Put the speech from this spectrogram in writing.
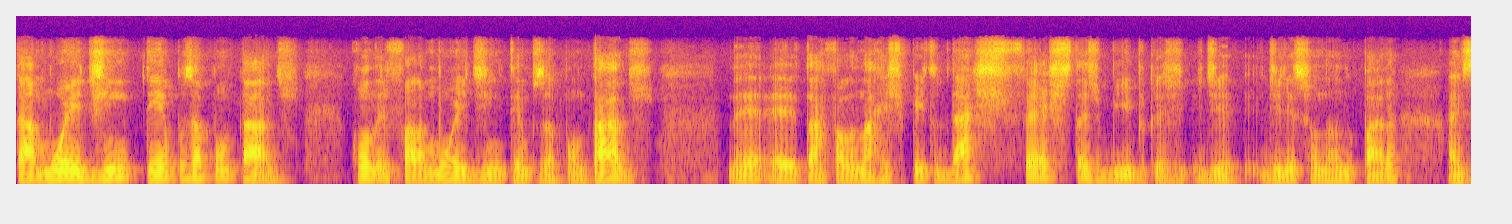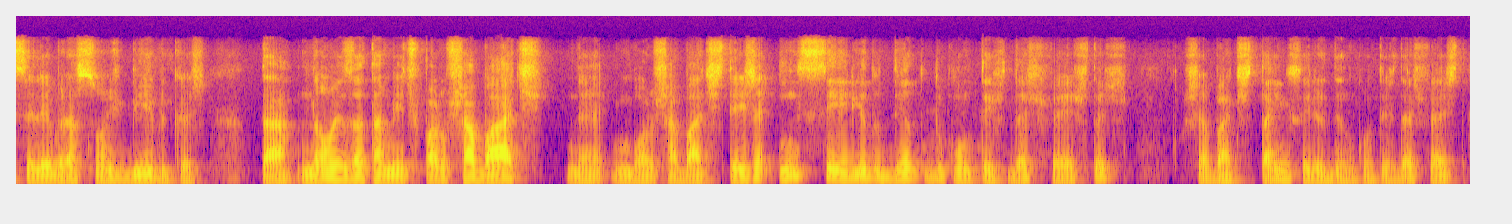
tá? Moedim tempos apontados. Quando ele fala moedim tempos apontados, né, ele está falando a respeito das festas bíblicas, de, direcionando para as celebrações bíblicas, tá? Não exatamente para o Shabat, né? Embora o Shabat esteja inserido dentro do contexto das festas, o Shabat está inserido dentro do contexto das festas,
